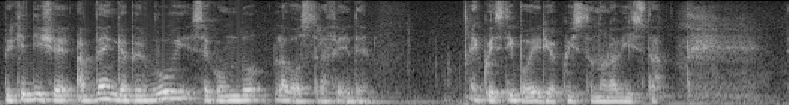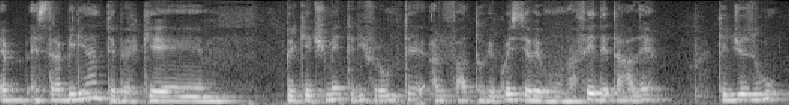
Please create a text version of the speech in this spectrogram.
perché dice avvenga per voi secondo la vostra fede. E questi poi riacquistano la vista. È, è strabiliante perché, perché ci mette di fronte al fatto che questi avevano una fede tale che Gesù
